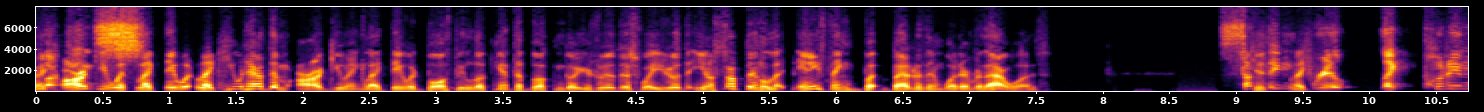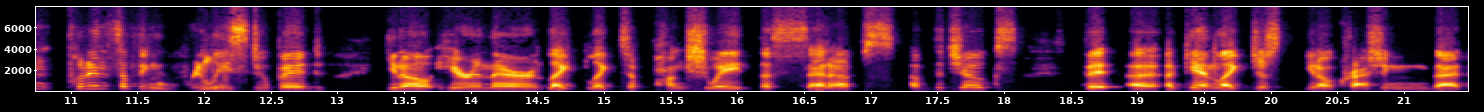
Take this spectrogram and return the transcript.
Like fucking argue with like they would like he would have them arguing like they would both be looking at the book and go you do it this way you do it you know something like anything but better than whatever that was. Something like- real like put in put in something really stupid you know here and there like like to punctuate the setups of the jokes that uh, again like just you know crashing that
